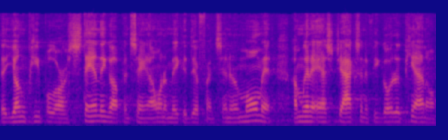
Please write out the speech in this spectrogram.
that young people are standing up and saying, I want to make a difference. And in a moment, I'm going to ask Jackson if he'd go to the piano.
